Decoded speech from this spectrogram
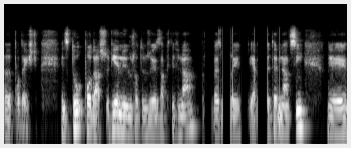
e, podejścia. Więc tu podaż, wiemy już o tym, że jest aktywna, bez jak determinacji. Y,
